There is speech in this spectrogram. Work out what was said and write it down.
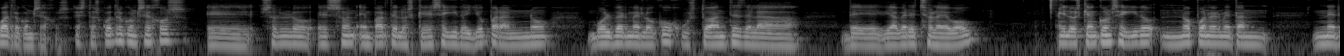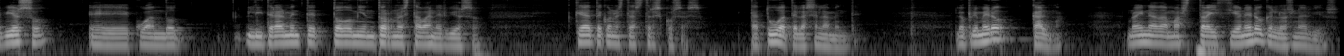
cuatro consejos. Estos cuatro consejos eh, son, lo, son en parte los que he seguido yo para no volverme loco justo antes de, la, de, haber hecho la EVO y los que han conseguido no ponerme tan nervioso eh, cuando literalmente todo mi entorno estaba nervioso. Quédate con estas tres cosas. Tatúatelas en la mente. Lo primero, calma. No hay nada más traicionero que los nervios.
